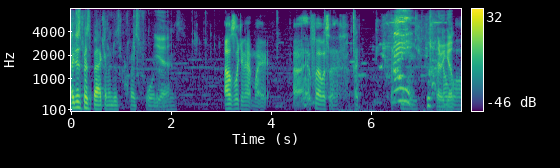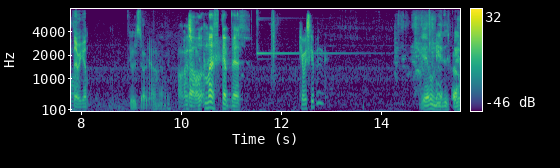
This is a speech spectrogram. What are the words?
I just press back and then just press forward. I Yeah. I was looking at my. Uh, if I was a. a, a No! thingy- There we go. noble- There we go. Dude, start Yeah. that way. Oh, Okay, fuck. I'm gonna skip this. Can we skip it? Yeah, we don't need this, bro.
